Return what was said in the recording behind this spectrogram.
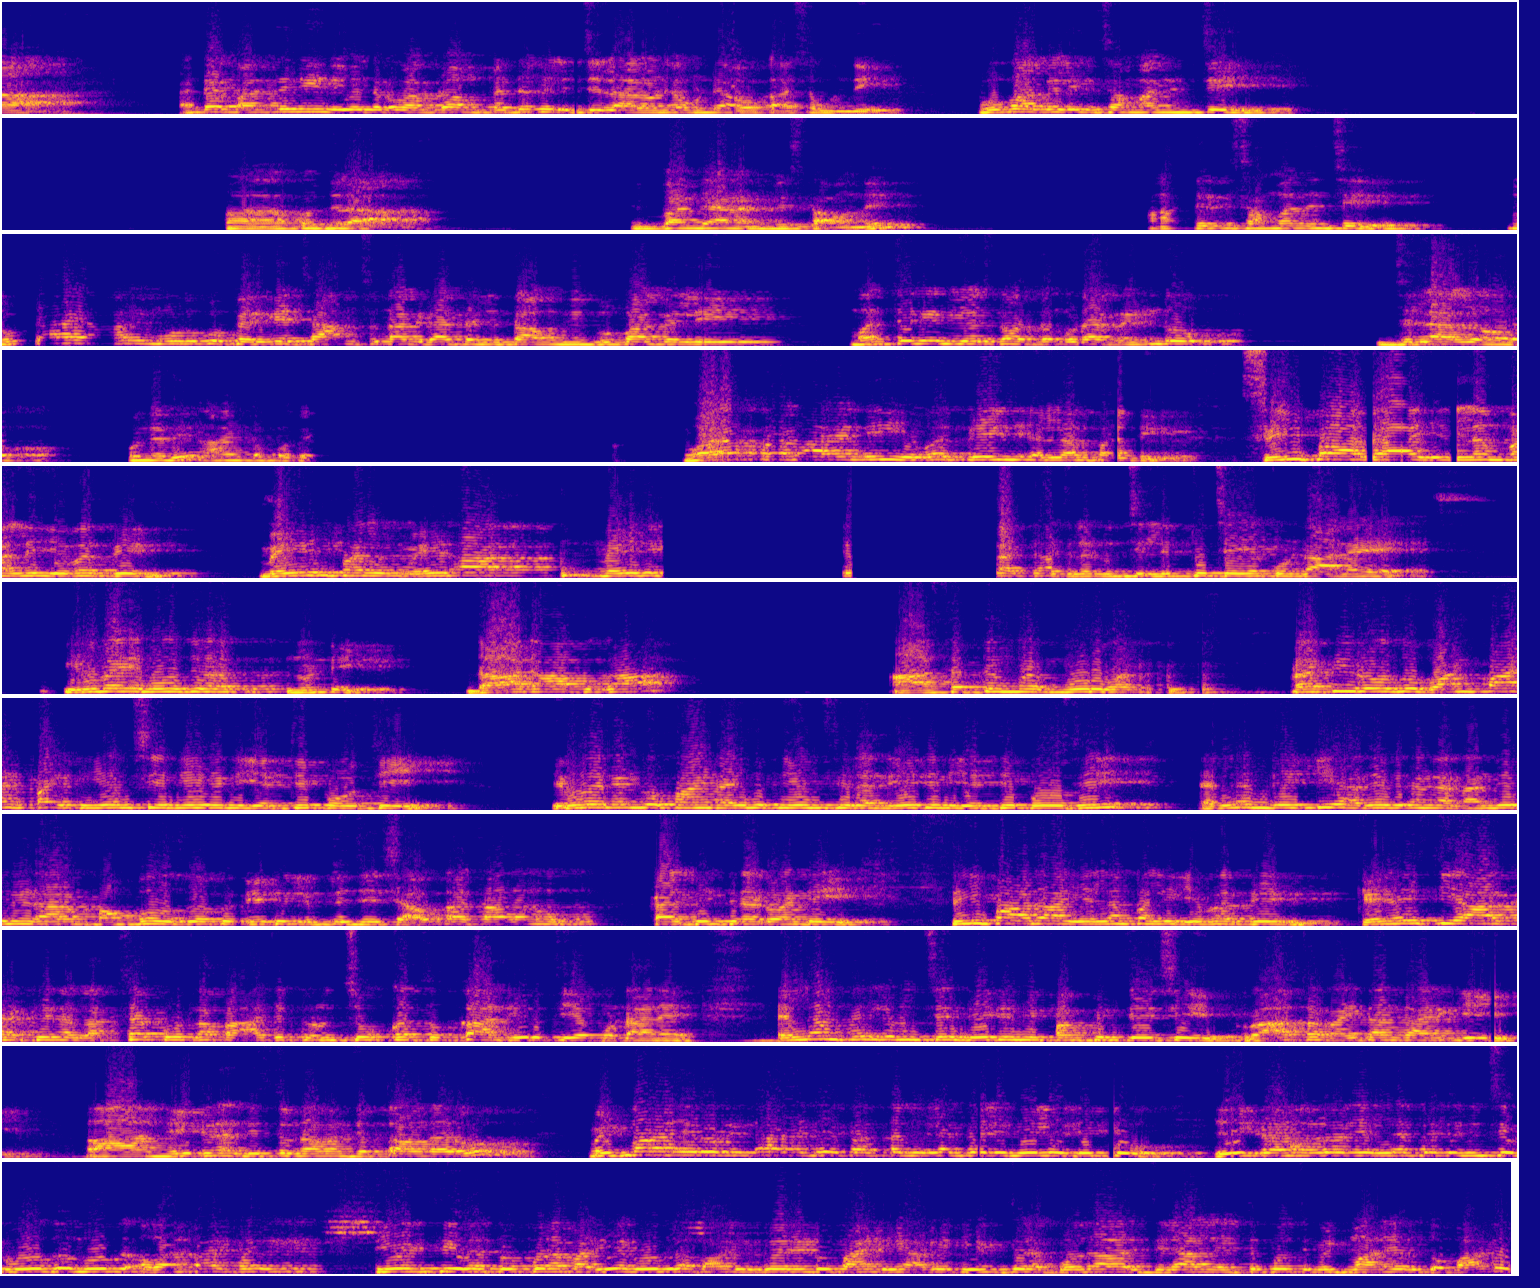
అంటే మంత్రి నియోజకవర్గం పెద్దపల్లి జిల్లాలోనే ఉండే అవకాశం ఉంది. భూపాల్పల్లికి సంబంధించి ఆ, కొద్దిగా ఇబ్బంది అని అనిపిస్తా ఉంది. దీనికి సంబంధించి నూట యాభై మూడుకు పెరిగే ఛాన్స్ ఉన్నట్టుగా తెలుస్తా ఉంది. భూపాలపల్లి మంత్రి నియోజకవర్గం కూడా రెండు జిల్లాల్లో ఉన్నది ఆయకపోతే వరప్రదాయని ever green Yellampalli Sripada Yellampalli ever green. Medipalli మేడా మేడి నుంచి లిఫ్ట్ చేయకుండానే ఇరవై రోజుల నుండి దాదాపుగా ఆ సెప్టెంబర్ మూడు వరకు ప్రతిరోజు వన్ పాయింట్ ఫైవ్ టీఎంసీ నీటిని ఎత్తిపోసి ఇరవై రెండు పాయింట్ ఐదు టీఎంసీల నీటిని ఎత్తిపోసి ఎల్ఎండికి అదే విధంగా నందిమీడారం పంప్ హౌస్లకు నీటిని లిఫ్ట్ చేసే అవకాశాలను కల్పించినటువంటి Sripada Yellampalli ever green KCR కట్టిన లక్ష కోట్ల ప్రాజెక్టు నుంచి ఒక్క చుక్క నీరు తీయకుండానే ఎల్లంపల్లి నుంచే నీటిని పంపింగ్ చేసి రాష్ట్ర రైతాంగానికి ఆ నీటిని అందిస్తున్నామని చెప్తా ఉన్నారు. మిట్మా నేరు నిండాలంటే ప్రస్తుతం ఎల్లంపల్లి నీళ్ళు దిక్కు. ఈ క్రమంలో ఎల్లంపల్లి నుంచి రోజు నూట వన్ పాయింట్ ఫైవ్ టీఎంసీల చొప్పున పదిహేను రోజుల పాటు ఇరవై రెండు పాయింట్ యాభై టీఎంసీల గోదావరి జిల్లాలను ఎత్తిపోసి మిట్మా నేరుతో పాటు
